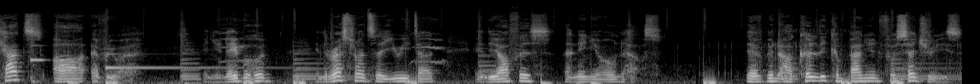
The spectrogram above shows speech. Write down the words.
Cats are everywhere in your neighborhood, in the restaurants that you eat at, in the office, and in your own house. They have been our cuddly companion for centuries,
